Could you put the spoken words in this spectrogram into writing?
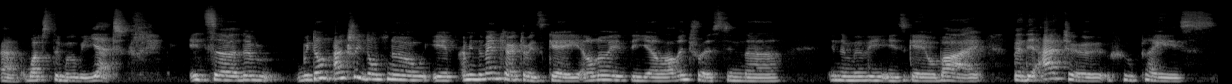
uh, watched the movie yet. It's uh, the we don't actually don't know if I mean the main character is gay. I don't know if the uh, love interest in the in the movie is gay or bi, but the actor who plays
